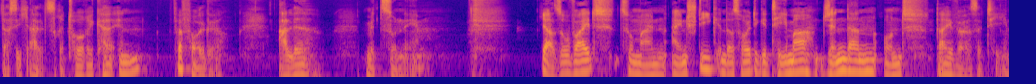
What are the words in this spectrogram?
das ich als Rhetorikerin verfolge, alle mitzunehmen. Ja, soweit zu meinem Einstieg in das heutige Thema Gendern und Diversity.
